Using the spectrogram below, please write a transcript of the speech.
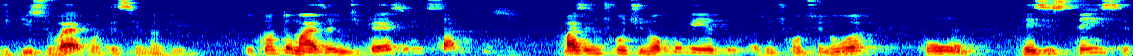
de que isso vai acontecer na vida. E quanto mais a gente cresce, a gente sabe disso. Mas a gente continua com medo, a gente continua com resistência.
